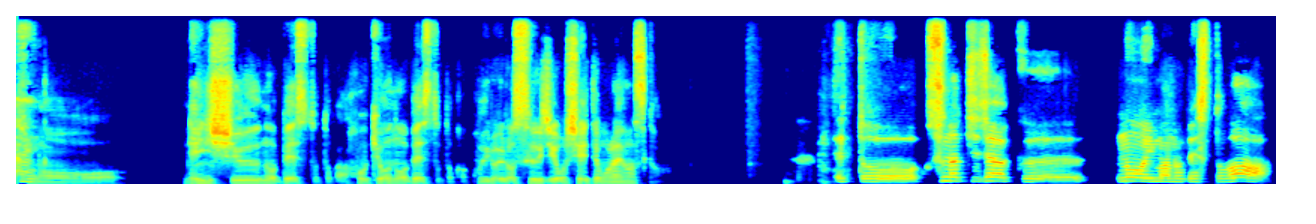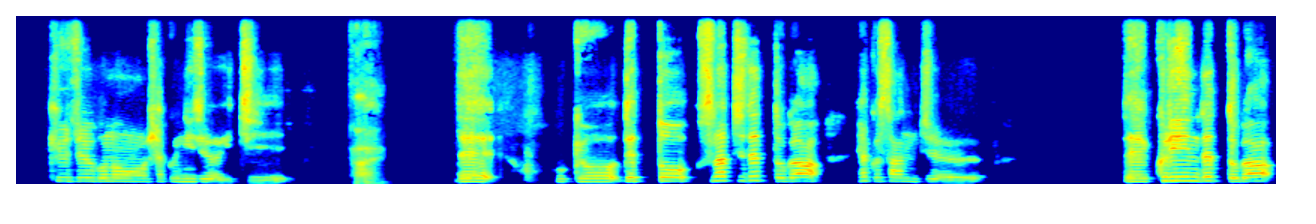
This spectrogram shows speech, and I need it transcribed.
そはい。の練習のベストとか補強のベストとか、こういろいろ数字教えてもらえますか？えっと、スナッチジャークの今のベストは、95の121はい。で、補強、デッド、スナッチデッドが130で、クリーンデッドが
